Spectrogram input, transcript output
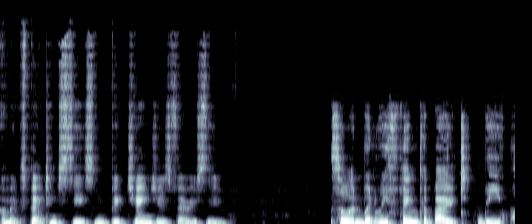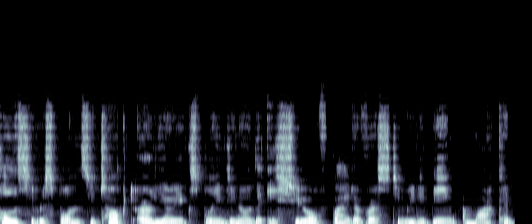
I'm expecting to see some big changes very soon. So, and when we think about the policy response, you talked earlier, you explained, you know, the issue of biodiversity really being a market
